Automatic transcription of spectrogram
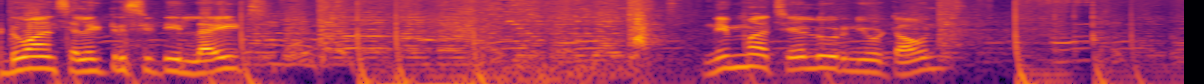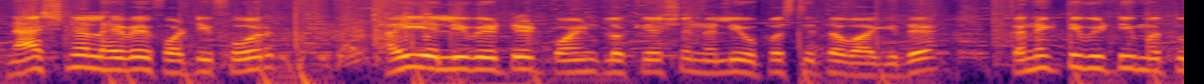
ಅಡ್ವಾನ್ಸ್ ಎಲೆಕ್ಟ್ರಿಸಿಟಿ ಲೈಟ್ಸ್, ನಿಮ್ಮ Chelur new town, national highway forty four, high elevated point ಲೊಕೇಶನ್ನಲ್ಲಿ ಉಪಸ್ಥಿತವಾಗಿದೆ. ಕನೆಕ್ಟಿವಿಟಿ ಮತ್ತು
